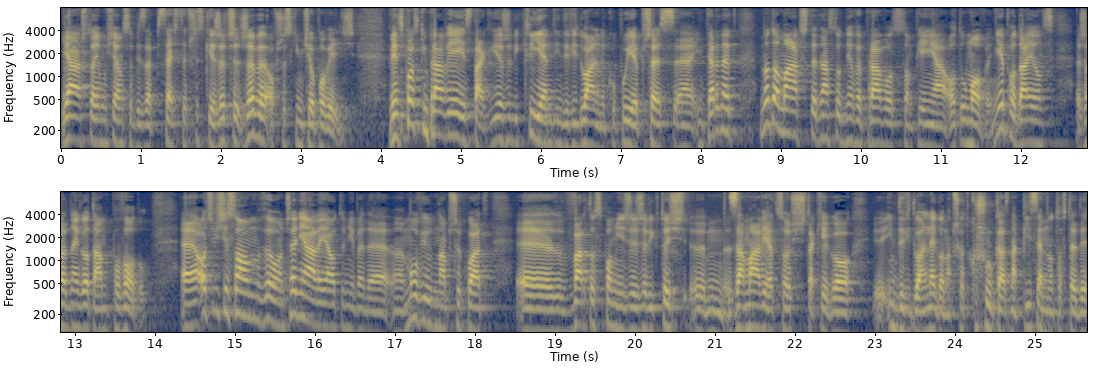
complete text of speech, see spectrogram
Ja aż tutaj musiałem sobie zapisać te wszystkie rzeczy, żeby o wszystkim Ci opowiedzieć. Więc w polskim prawie jest tak, jeżeli klient indywidualny kupuje przez e, internet, no to ma 14-dniowe prawo odstąpienia od umowy, nie podając żadnego tam powodu. E, oczywiście są wyłączenia, ale ja o tym nie będę e, mówił. Na przykład e, warto wspomnieć, że jeżeli ktoś zamawia coś takiego indywidualnego, na przykład koszulka z napisem, no to wtedy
